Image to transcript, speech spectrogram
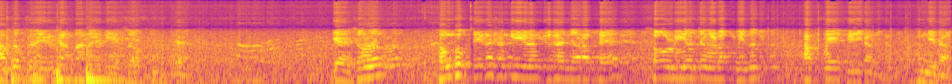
앞서서 이렇게 안 만나야 되겠죠. 예. 예, 저는 전국 제가장기요양기관연합회 서울위원장을 맡고 있는 박대균이라고 합니다.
